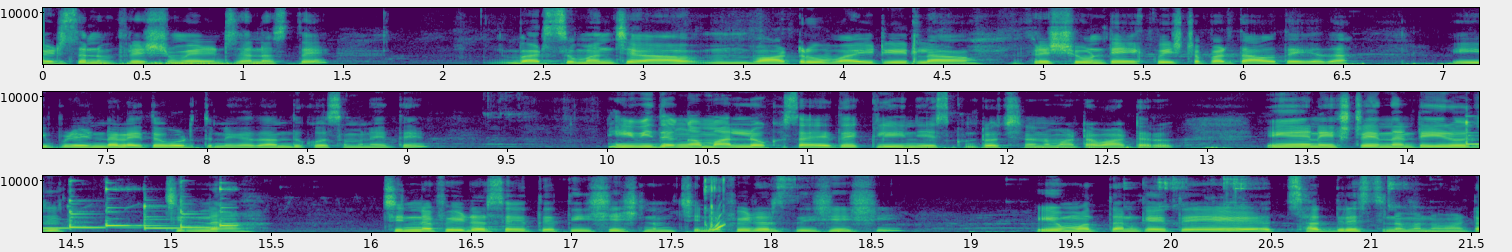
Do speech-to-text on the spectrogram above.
మెడిసిన్ ఫ్రెష్ మెడిసిన్ వస్తే బర్డ్స్ మంచిగా వాటర్ వైట్ ఇట్లా ఫ్రెష్ ఉంటే ఎక్కువ ఇష్టపడి తాగుతాయి కదా. ఇప్పుడు ఎండలు అయితే కొడుతున్నాయి కదా అందుకోసమనైతే ఈ విధంగా మళ్ళీ ఒకసారి అయితే క్లీన్ చేసుకుంటూ వచ్చిన అనమాట వాటరు. ఇక నెక్స్ట్ ఏంటంటే ఈరోజు చిన్న చిన్న ఫీడర్స్ అయితే తీసేసినాం. చిన్న ఫీడర్స్ తీసేసి ఏ మొత్తానికైతే సర్దిరేస్తున్నాం అనమాట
